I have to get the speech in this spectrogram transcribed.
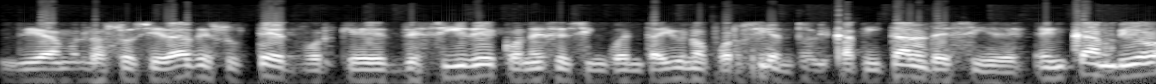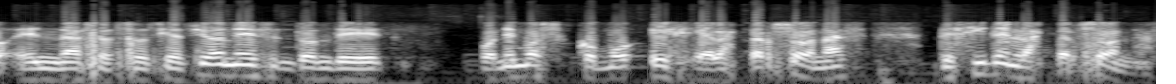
digamos, la sociedad es usted porque decide con ese 51%, el capital decide. En cambio, en las asociaciones donde ponemos como eje a las personas, deciden las personas.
